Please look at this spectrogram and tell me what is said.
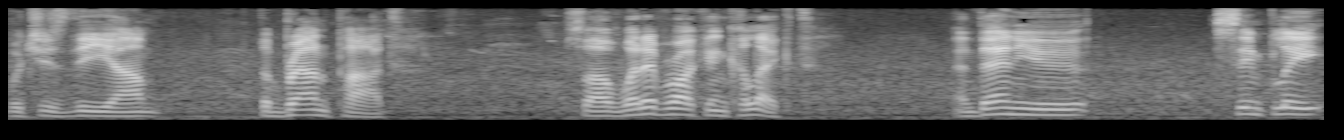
which is the um, the brown part so whatever I can collect. And then you simply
